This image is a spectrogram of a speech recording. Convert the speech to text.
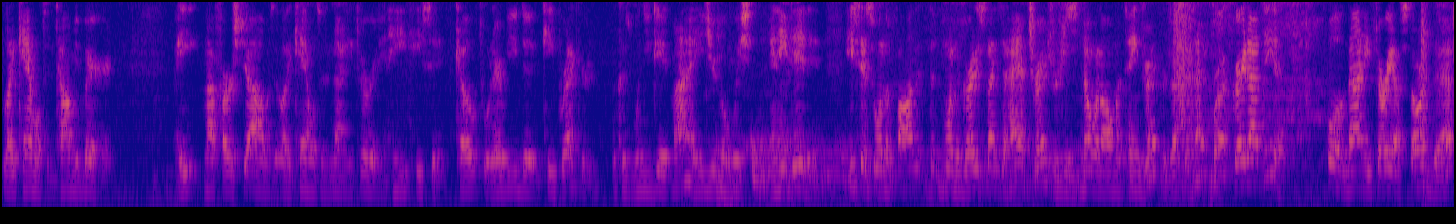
Lake Hamilton, Tommy Barrett, he my first job was at Lake Hamilton in '93, and he he said, Coach, whatever you do, keep record because when you get my age, you're gonna wish. And he did it. He says one of the fond, one of the greatest things I have, treasures, is knowing all my team's records. I said, Hey, right. great idea. Well, in '93, I started that.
